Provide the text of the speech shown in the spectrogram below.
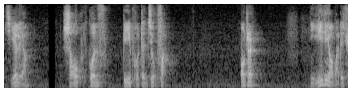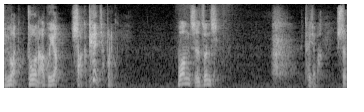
劫粮，烧毁官府，逼迫朕就范。王直，你一定要把这群乱党捉拿归案，杀个片甲不留。汪直遵旨。退下吧。是。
